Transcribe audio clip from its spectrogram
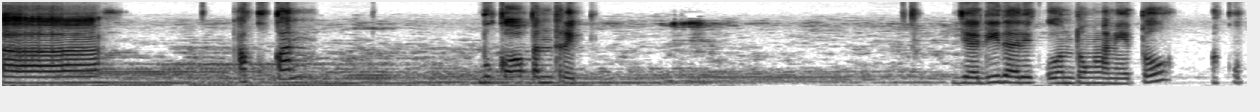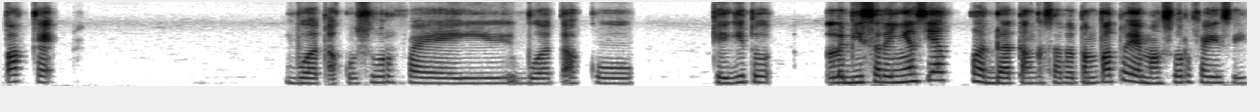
Uh, aku kan buka open trip jadi dari keuntungan itu aku pakai. Buat aku survei buat aku kayak gitu. Lebih seringnya sih aku datang ke satu tempat tuh emang survei sih.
